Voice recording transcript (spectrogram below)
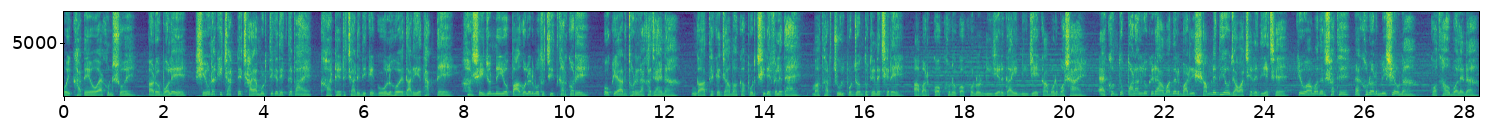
ওই খাটেও এখন শোয়ে। আরও বলে সেও নাকি চারটে ছায়ামূর্তিকে দেখতে পায়, খাটের চারিদিকে গোল হয়ে দাঁড়িয়ে থাকতে। আর সেই জন্যই ও পাগলের মতো চিৎকার করে। ওকে আর ধরে রাখা যায় না। গা থেকে জামা কাপড় ছিঁড়ে ফেলে দেয়। মাথার চুল পর্যন্ত টেনে ছেড়ে। আবার কখনো কখনো নিজের গায়ে নিজে কামড় বসায়। এখন তো পাড়ার লোকেরা আমাদের বাড়ির সামনে দিয়েও যাওয়া ছেড়ে দিয়েছে। কেউ আমাদের সাথে এখন আর মিশেও না। কথাও বলে না।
